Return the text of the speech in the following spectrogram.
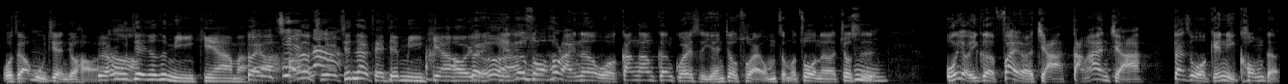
我只要物件就好了。对啊，物件就是物件嘛。对啊，物件那现在提些物件哦。对，也就是说，后来呢，我刚刚跟 Grace 研究出来，我们怎么做呢？就是我有一个 file 夹、档案夹，但是我给你空的，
